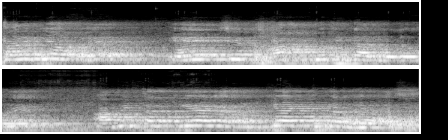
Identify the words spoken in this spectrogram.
তাহলে কি হবে? এর যে ভাব প্রতিকার বেরোবে আমি তার কেয়ার কেয়ারটেকার হয়ে আছি।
